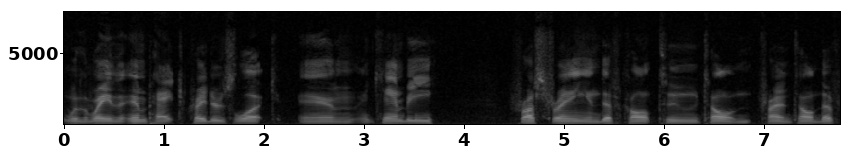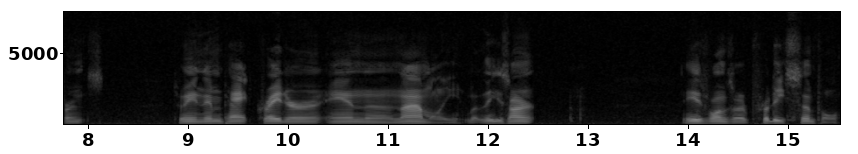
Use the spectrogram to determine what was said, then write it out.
with the way the impact craters look, and it can be frustrating and difficult to tell, try to tell the difference between impact crater and an anomaly, but these aren't. These ones are pretty simple.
